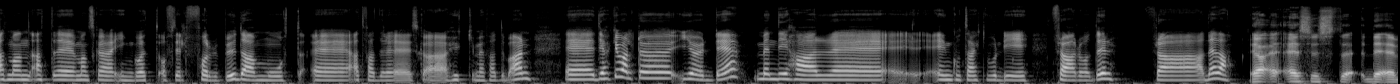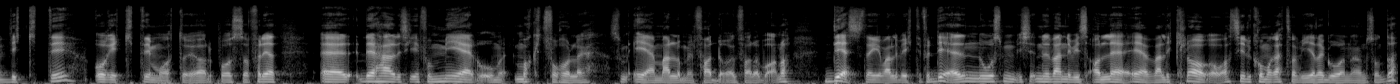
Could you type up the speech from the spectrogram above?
At man, at eh, man skal inngå et offisielt forbud da, mot eh, at faddere skal hooke med fadderbarn. Eh, de har ikke valgt å gjøre det, men de har eh, en kontrakt hvor de fraråder fra det, da. Ja, jeg, jeg syns det, det er viktig og riktig måte å gjøre det på også. Fordi at eh, det er her de skal informere om maktforholdet som er mellom en fadder og et fadderbarn. Da. Det synes jeg er veldig viktig, for det er noe som ikke nødvendigvis alle er veldig klar over. Siden du kommer rett fra videregående eller noe sånt. da.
